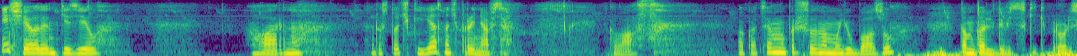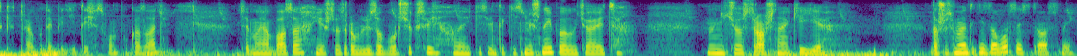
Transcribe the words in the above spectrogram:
І ще один кізіл. Гарно. Росточки є, значить прийнявся. Клас. Так, а це ми прийшли на мою базу. Там далі дивіться, скільки пролісків треба буде підійти, зараз вам показати. Це моя база. Я ще зроблю заборчик свій, але якийсь він такий смішний виходить. Ну нічого страшного, який є. Да, щось в мене такий забор цей страшний.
